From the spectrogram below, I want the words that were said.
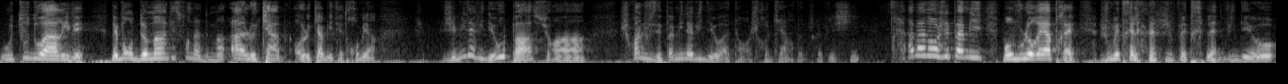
Ou tout doit arriver. Mais bon, demain, qu'est-ce qu'on a demain? Ah, le câble. Oh, le câble était trop bien. J'ai mis la vidéo ou pas sur un. Je crois que je vous ai pas mis la vidéo. Attends, je regarde, je réfléchis. Ah bah non, je l'ai pas mis. Bon, vous l'aurez après. Je vous mettrai la, je mettrai la vidéo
